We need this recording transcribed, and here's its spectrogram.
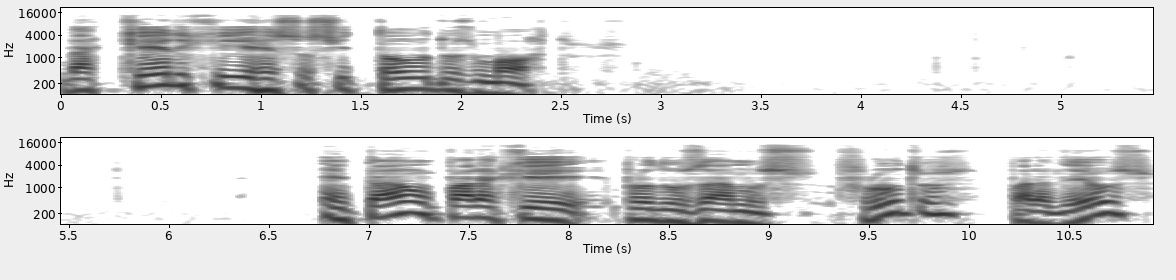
daquele que ressuscitou dos mortos. Então, para que produzamos frutos para Deus,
